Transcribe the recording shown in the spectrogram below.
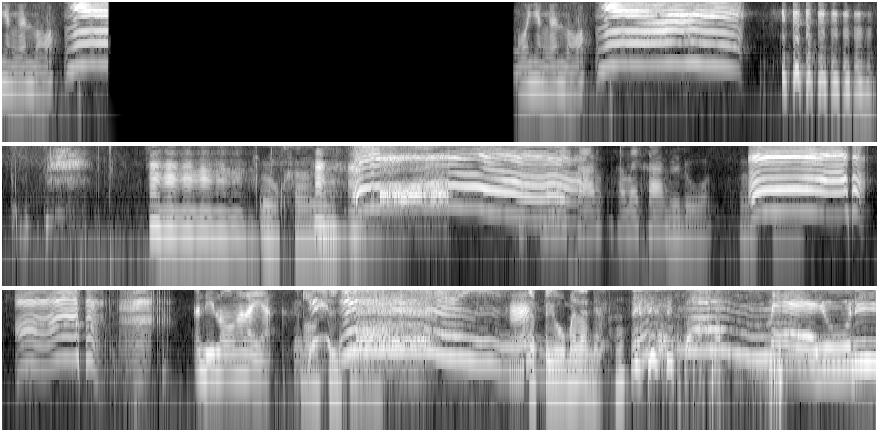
อย่างนั้นเหรอ อ๋อ อย่างนั้นเหรอ เอาค้างทำไมค้างทำไมค้าง ไม่รู้อะอันนี้ร้องอะไรอะร้องเฉยฮะ ๆจะปิวไหมล่ะเนี่ยหึแม่อยู่นี่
